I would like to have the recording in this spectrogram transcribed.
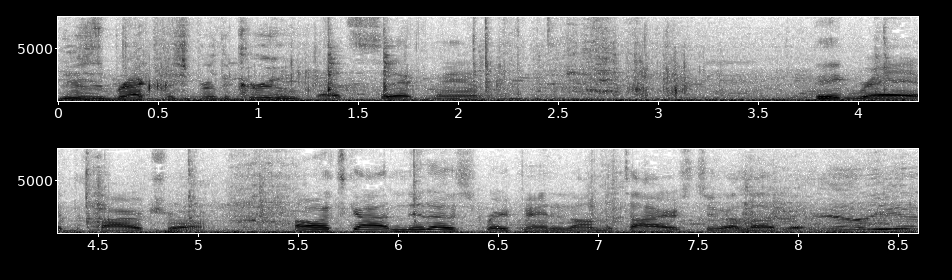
This is breakfast for the crew. that's sick, man. Big red fire truck. Oh, it's got Nitto spray painted on the tires too. I love it. Hell yeah.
